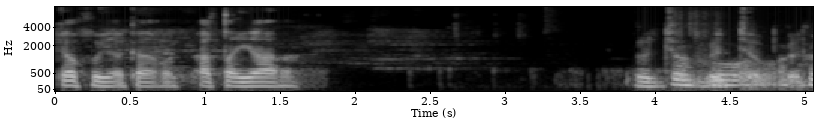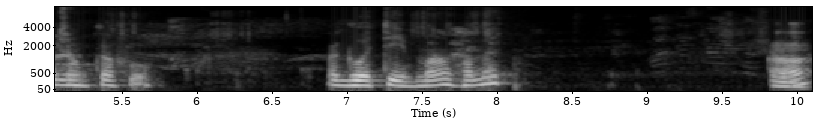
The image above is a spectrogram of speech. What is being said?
كفو يا كارول الطيارة. good job كلهم كفو. أقوى team ما محمد؟ آه.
